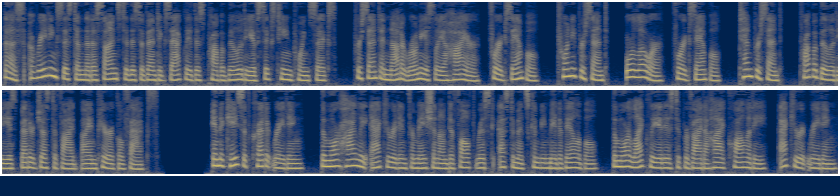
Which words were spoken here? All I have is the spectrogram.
Thus, a rating system that assigns to this event exactly this probability of 16.6% and not erroneously a higher, for example, 20%, or lower, for example, 10%, probability is better justified by empirical facts. In the case of credit rating, the more highly accurate information on default risk estimates can be made available, the more likely it is to provide a high quality, accurate rating.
